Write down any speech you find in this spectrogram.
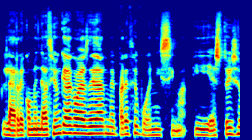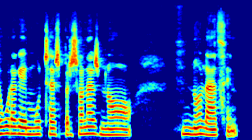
la recomendación que acabas de dar me parece buenísima y estoy segura que muchas personas no, no la hacen.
